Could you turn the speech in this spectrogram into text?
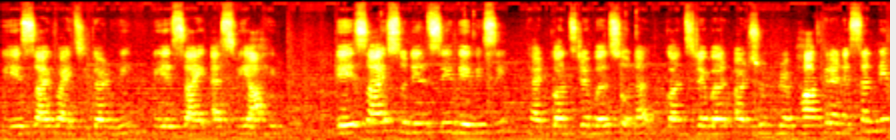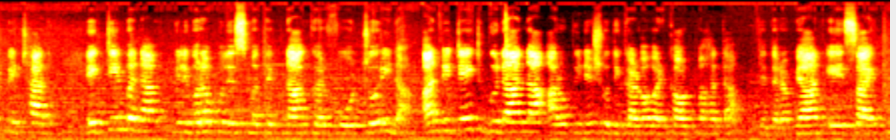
PSI YG Gadhvi, PSI SV Ahir ASI Sunilsinh Devisinh, head constable Sonal, constable Arjun Prabhakar અને સંદીપ પીઠાની એક ટીમ બનાવી બિલીમોરા પોલીસ મથકના ઘરફોડ ચોરીના અનડિટેક્ટ ગુનાના આરોપીને શોધી કાઢવા વર્કઆઉટમાં હતા. તે દરમિયાન એએસઆઈ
